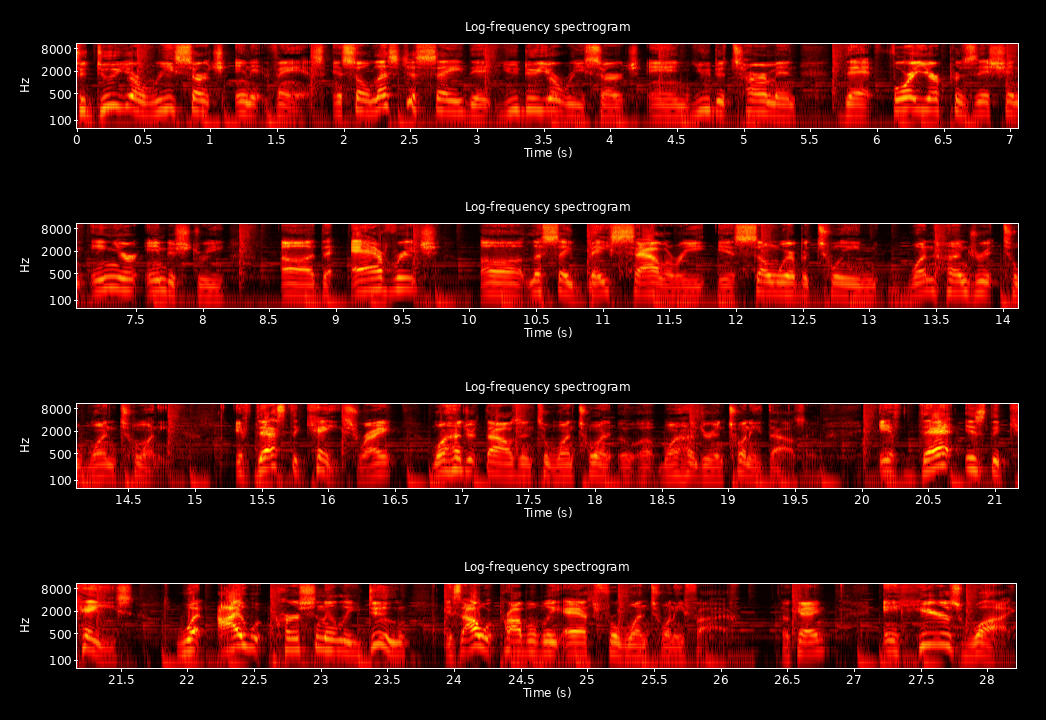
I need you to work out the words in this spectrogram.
to do your research in advance. And so let's just say that you do your research and you determine that for your position in your industry, uh, the average, uh, let's say, base salary is somewhere between 100 to 120. If that's the case, right? 100,000 to 120, uh, 120,000. If that is the case, what I would personally do is I would probably ask for 125. Okay. And here's why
